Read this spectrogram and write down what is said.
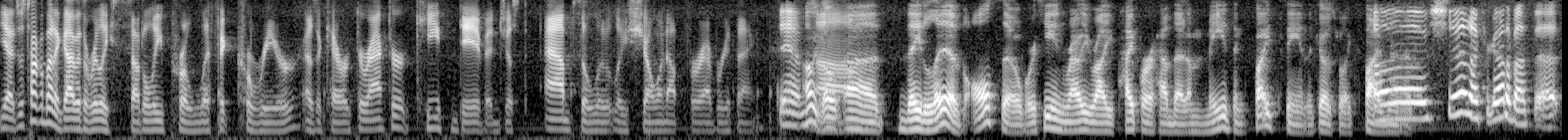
Yeah, just talk about a guy with a really subtly prolific career as a character actor. Keith David just absolutely showing up for everything. Damn. Oh, oh, Um, uh, They Live also, where he and Rowdy Roddy Piper have that amazing fight scene that goes for like five oh minutes. Oh shit! I forgot about that.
